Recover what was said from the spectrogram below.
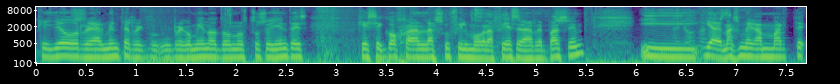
que yo realmente rec recomiendo a todos nuestros oyentes que se cojan la, su filmografía y se la repasen. Y, y además Megan Marte,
